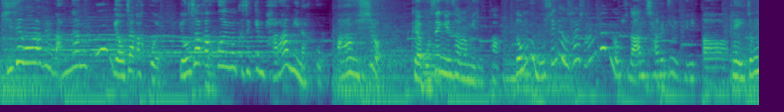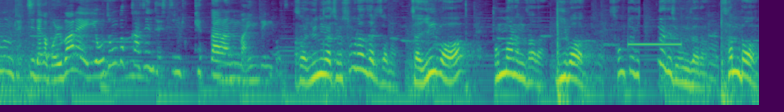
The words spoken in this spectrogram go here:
기생오라비를 만나면 꼭 여자가 꼬여. 여자가 꼬이면 그 새끼는 바람이 났고. 아우 싫어. 그냥 못생긴 사람이 좋다. 너무 못생겨도 사실 상관이 없어. 나한테 잘해주면 되니까. 그래 이 정도면 됐지. 내가 뭘 바래. 이 정도까지는 됐으면 좋겠다라는 마인드인 거지. 그래서 윤희가 지금 21살이잖아. 자, 1번 돈 많은 사람. 2번 성격이 X하게 좋은 사람. 3번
